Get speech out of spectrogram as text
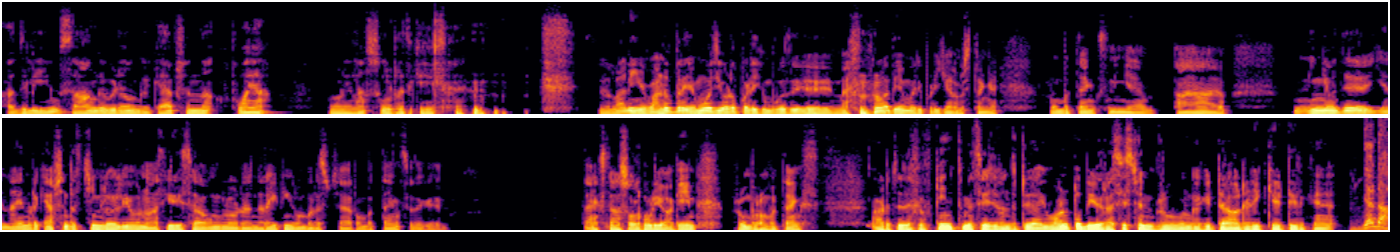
அதுலேயும் சாங்கை விட உங்கள் கேப்ஷன் தான். போயா? உன்னையெல்லாம் சொல்கிறதுக்கே இல்லை. இதெல்லாம் நீங்கள் அனுப்புகிற எமோஜியோடு படிக்கும்போது நானும் அதே மாதிரி படிக்க ஆரம்பிச்சிட்டேங்க. ரொம்ப தேங்க்ஸ் நீங்கள் நான் நீங்கள் வந்து என் நான் என்னோடய கேப்ஷன் ரசிச்சிங்களோ இல்லையோ நான் சீரியஸாக உங்களோட அந்த ரைட்டிங் ரொம்ப ரசித்தேன் ரொம்ப தேங்க்ஸ் அதுக்கு. தேங்க்ஸ் தான் சொல்ல முடியும். அகைன் ரொம்ப ரொம்ப தேங்க்ஸ் அடுத்தது ஃபிஃப்டீன்த் மெசேஜ் வந்துட்டு I want to be your assistant bro உங்ககிட்ட ஆல்ரெடி கேட்டிருக்கேன். ஏண்டா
